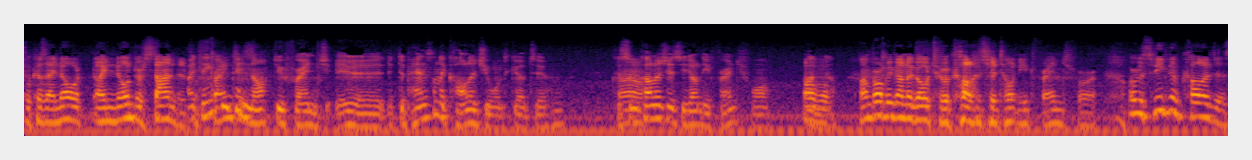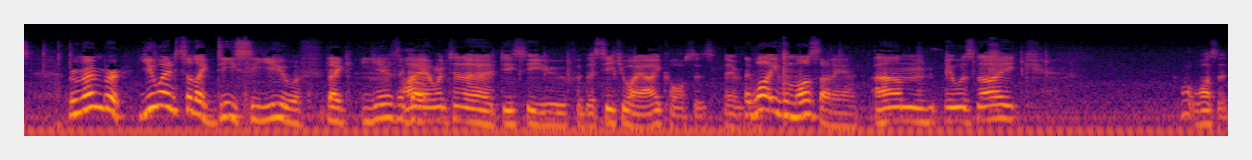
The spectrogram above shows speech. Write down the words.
because I know it, I understand it. I think French you is- cannot do French. Uh, it depends on the college you want to go to. Because some Oh. colleges you don't need French for. Oh, well, I'm probably gonna go to a college I don't need French for. Or speaking of colleges, remember you went to like DCU if, like years ago. I, I went to the DCU for the CTYI courses. They were like what even was that again? Um, it was like, what was it?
